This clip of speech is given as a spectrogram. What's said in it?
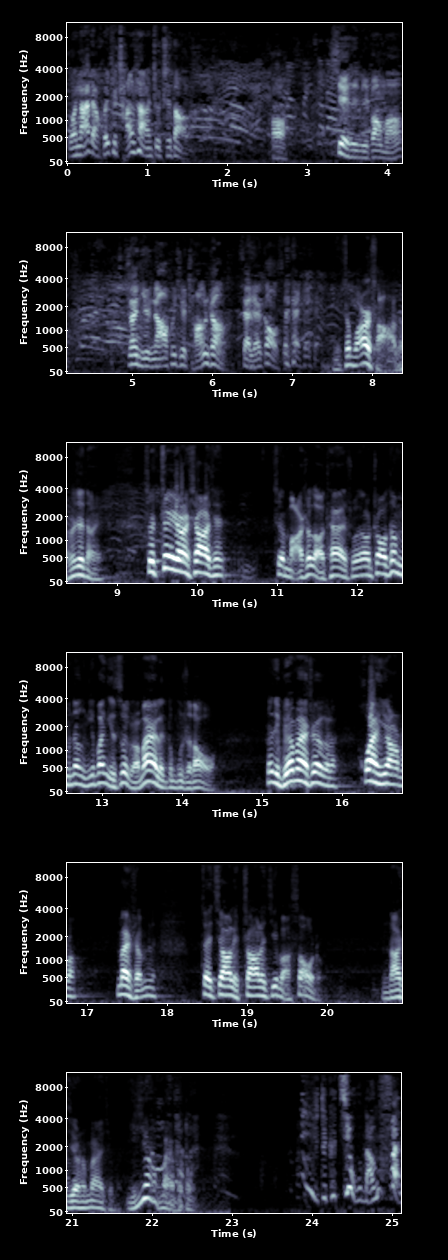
我拿点回去尝尝就知道了。好，谢谢你帮忙。那你拿回去尝尝，再来告诉我。你这不二傻子吗？这等于，这这样下去，这马氏老太太说要照这么弄，你把你自个儿卖了都不知道啊。说你别卖这个了，换一样吧。卖什么呢？在家里扎了几把扫帚，你拿街上卖去吧，一样卖不动。你这个酒囊饭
